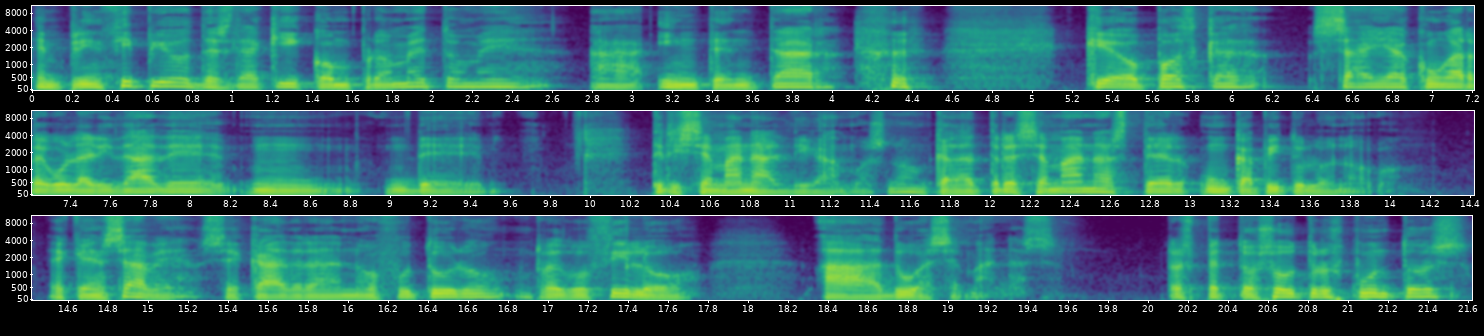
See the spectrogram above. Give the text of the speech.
En principio, desde aquí comprométome a intentar que o podcast saia cunha regularidade mm, de trisemanal, digamos, non? Cada tres semanas ter un capítulo novo. E quen sabe, se cadra no futuro, reducilo a dúas semanas. Respecto aos outros puntos,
